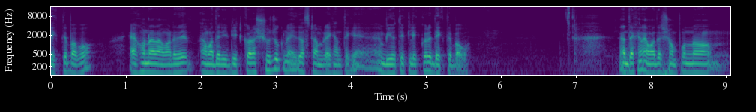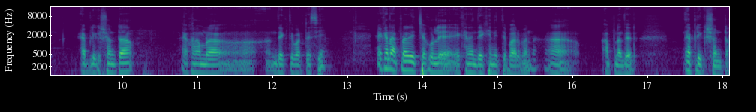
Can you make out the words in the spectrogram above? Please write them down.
দেখতে পাবো। এখন আর আমাদের আমাদের এডিট করার সুযোগ নেই জাস্ট আমরা এখান থেকে ভিউতে ক্লিক করে দেখতে পাবো। দেখেন আমাদের সম্পূর্ণ অ্যাপ্লিকেশনটা এখন আমরা দেখতে পারতেছি। এখানে আপনার ইচ্ছা করলে এখানে দেখে নিতে পারবেন আপনাদের অ্যাপ্লিকেশনটা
